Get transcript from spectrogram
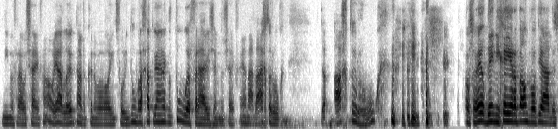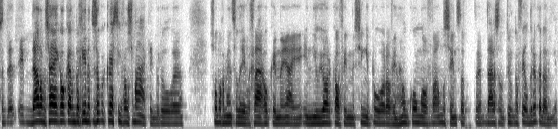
die mevrouw zei van, oh ja, leuk, nou dan kunnen we wel iets voor u doen. Waar gaat u eigenlijk naartoe uh, verhuizen? En dan zei ik van, ja, naar de Achterhoek. De Achterhoek? dat was een heel denigerend antwoord, ja. Dus het, daarom zei ik ook aan het begin, het is ook een kwestie van smaak. Ik bedoel, uh, sommige mensen leven graag ook in, ja, in New York of in Singapore of in Hongkong of anderszins. Dat, daar is het natuurlijk nog veel drukker dan hier.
